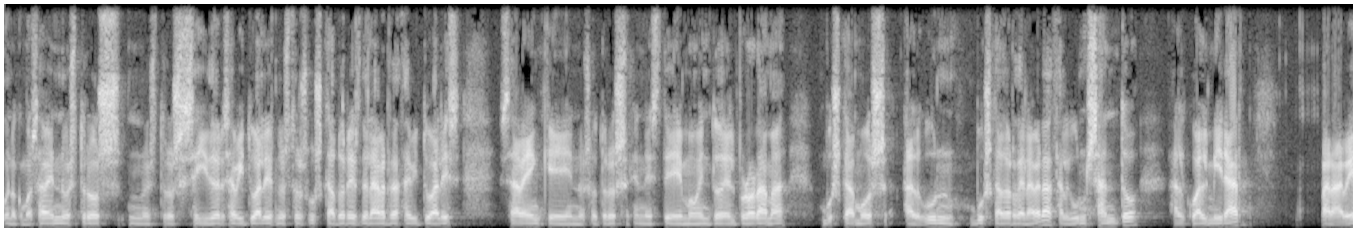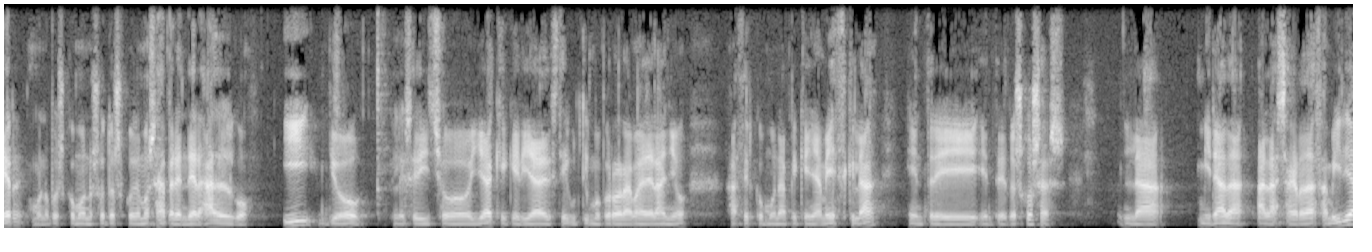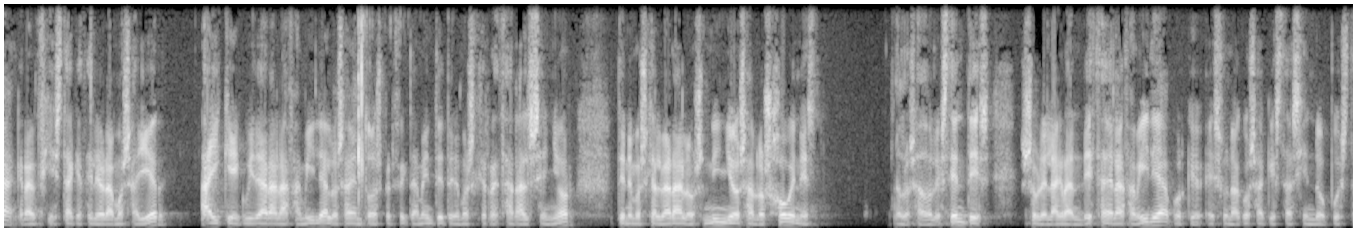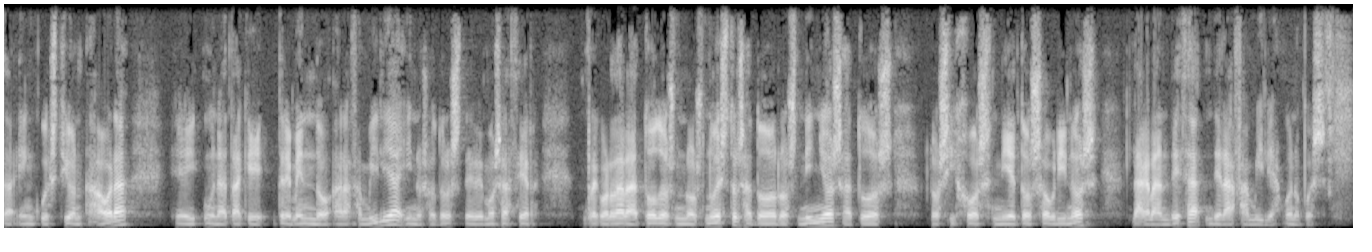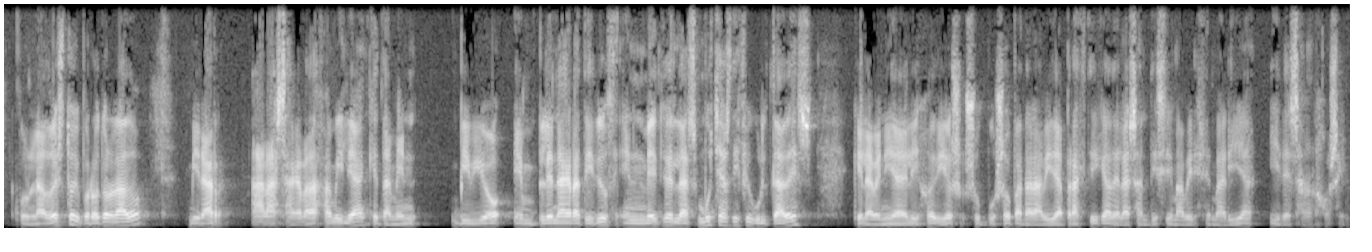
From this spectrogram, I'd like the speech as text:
Bueno, como saben nuestros, nuestros seguidores habituales, nuestros buscadores de la verdad habituales, saben que nosotros en este momento del programa buscamos algún buscador de la verdad, algún santo al cual mirar para ver, bueno, pues cómo nosotros podemos aprender algo Y yo les he dicho ya que quería este último programa del año hacer como una pequeña mezcla entre, entre dos cosas. La mirada a la Sagrada Familia, gran fiesta que celebramos ayer, hay que cuidar a la familia, lo saben todos perfectamente, tenemos que rezar al Señor, tenemos que hablar a los niños, a los jóvenes, a los adolescentes sobre la grandeza de la familia, porque es una cosa que está siendo puesta en cuestión ahora, eh, un ataque tremendo a la familia y nosotros debemos hacer recordar a todos los nuestros, a todos los niños, a todos los hijos, nietos, sobrinos, la grandeza de la familia. Bueno, pues por un lado esto y por otro lado mirar a la Sagrada Familia que también vivió en plena gratitud en medio de las muchas dificultades que la venida del Hijo de Dios supuso para la vida práctica de la Santísima Virgen María y de San José.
